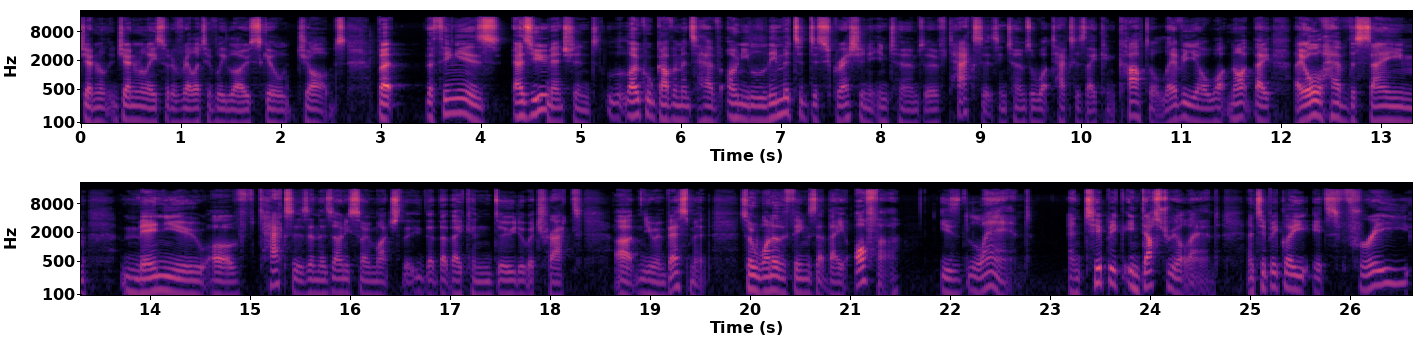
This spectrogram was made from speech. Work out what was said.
generally generally sort of relatively low skilled jobs. But the thing is, as you mentioned, local governments have only limited discretion in terms of taxes, in terms of what taxes they can cut or levy or whatnot. They they all have the same menu of taxes, and there's only so much that, that, that they can do to attract uh, new investment. So one of the things that they offer is land and typical industrial land, and typically it's free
